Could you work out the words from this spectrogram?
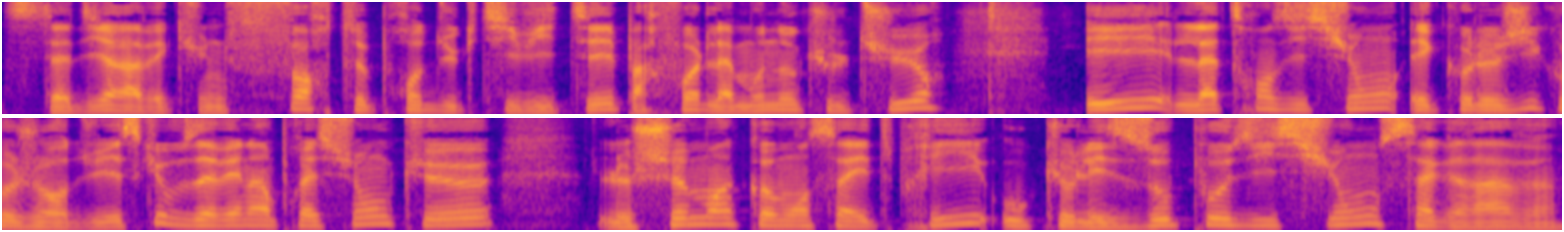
c'est-à-dire avec une forte productivité, parfois de la monoculture, et la transition écologique aujourd'hui. Est-ce que vous avez l'impression que le chemin commence à être pris ou que les oppositions s'aggravent?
